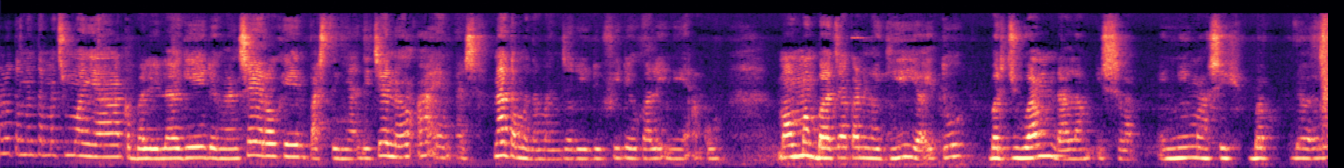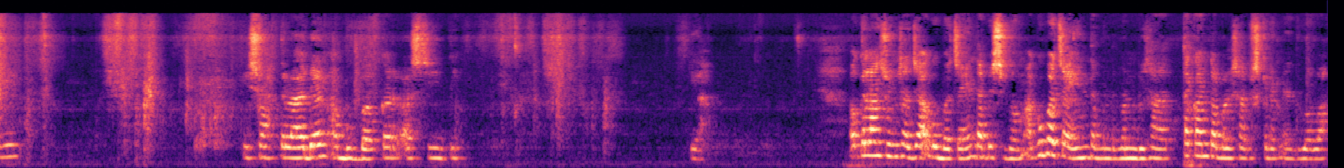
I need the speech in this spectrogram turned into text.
Halo teman-teman semuanya, kembali lagi dengan saya Rohim pastinya di channel AMS. Nah teman-teman, jadi di video kali ini aku mau membacakan lagi yaitu berjuang dalam Islam. Ini masih bab dari kisah teladan Abu Bakar As-Siddiq. Ya. Oke langsung saja aku bacain tapi sebelum aku bacain teman-teman bisa tekan tombol subscribe di bawah,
